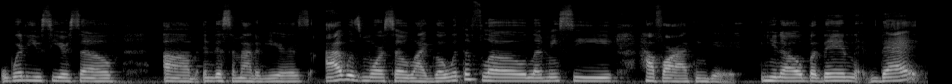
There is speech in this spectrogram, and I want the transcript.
where do you see yourself? Um, in this amount of years, I was more so like, go with the flow. Let me see how far I can get, you know. But then that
